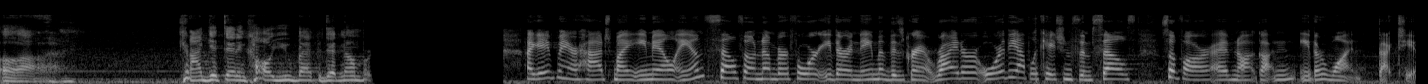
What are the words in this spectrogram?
Uh, can I get that and call you back at that number? I gave Mayor Hatch my email and cell phone number for either a name of his grant writer or the applications themselves. So far, I have not gotten either one. Back to you.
